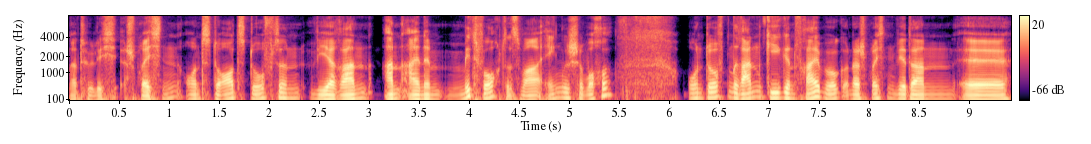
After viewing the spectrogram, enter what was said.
natürlich sprechen. Und dort durften wir ran an einem Mittwoch, das war englische Woche, und durften ran gegen Freiburg. Und da sprechen wir dann äh,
